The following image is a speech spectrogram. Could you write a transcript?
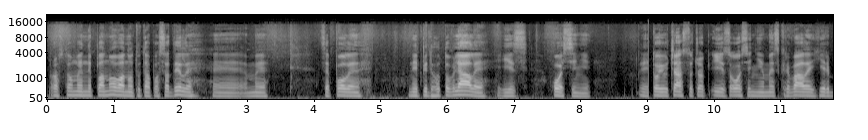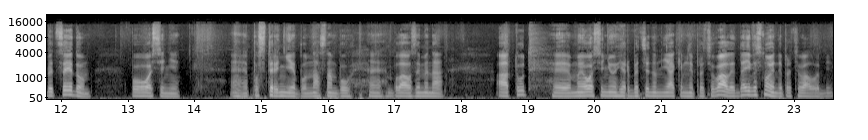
Просто ми не плановано тут посадили. Е, Ми це поле не підготовляли із осені. Е, Той участочок із осені ми скривали гербіцидом по осені, е, по стерні, бо у нас там був, була озимина. А тут ми осінню гербицидом ніяким не працювали, да і весною не працювали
